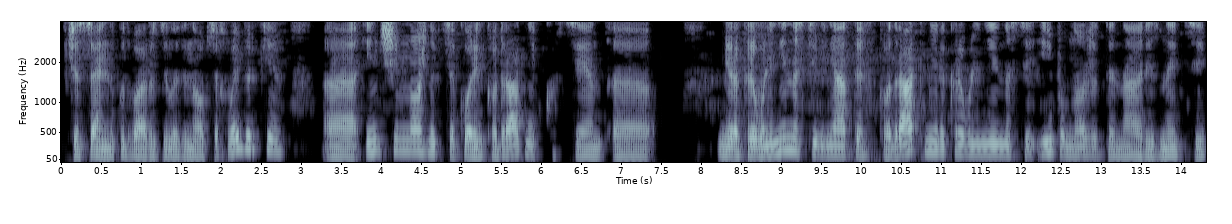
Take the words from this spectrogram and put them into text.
в чисельнику 2 розділити на обсяг вибірки. Е, інший множник це корінь квадратний, коефіцієнт е, міра криволінійності відняти квадрат міри криволінійності і помножити на різниці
